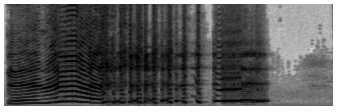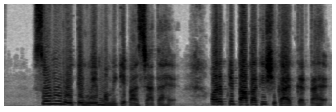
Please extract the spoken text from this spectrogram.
सोनू रोते हुए मम्मी के पास जाता है और अपने पापा की शिकायत करता है।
